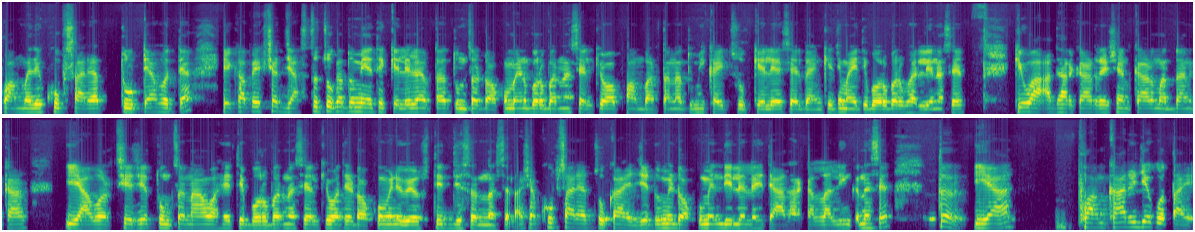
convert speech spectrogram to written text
फॉर्ममध्ये खूप साऱ्या तुट्या होत्या. एकापेक्षा जास्त चुका तुम्ही येथे केलेल्या होता. तुमचं डॉक्युमेंट बरोबर नसेल किंवा फॉर्म भरताना तुम्ही काही चूक केली असेल बँकेची माहिती बरोबर भरली नसेल किंवा आधार कार्ड रेशन कार्ड मतदान कार्ड यावरचे जे तुमचं नाव आहे ते बरोबर नसेल किंवा ते डॉक्युमेंट व्यवस्थित दिसत नसेल. अशा खूप साऱ्या चुका आहेत जे तुम्ही डॉक्युमेंट दिलेलं आहे ते आधार कार्डला लिंक नसेल. तर या फॉर्म का रिजेक्ट होत आहे.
